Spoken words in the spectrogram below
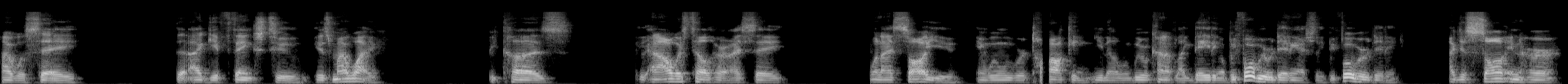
I will say that I give thanks to is my wife. Because I always tell her, I say, when I saw you and when we were talking, you know, when we were kind of like dating, or before we were dating, actually, before we were dating, I just saw in her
